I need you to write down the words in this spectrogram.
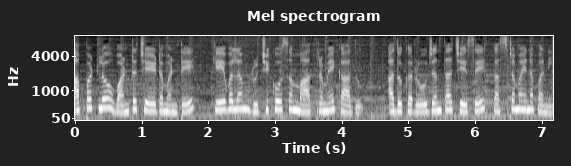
అప్పట్లో వంట చేయటమంటే కేవలం రుచి కోసం మాత్రమే కాదు అదొక రోజంతా చేసే కష్టమైన పని.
